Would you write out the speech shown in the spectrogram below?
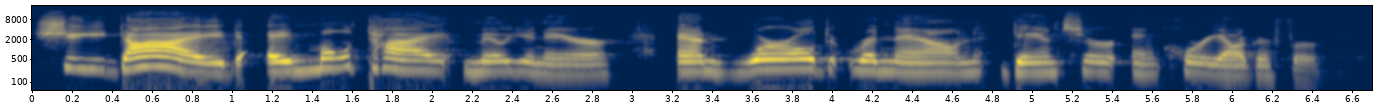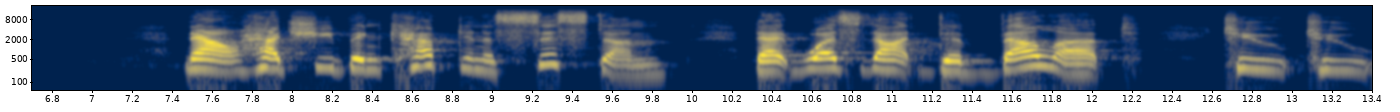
She died a multi-millionaire and world renowned dancer and choreographer. Now, had she been kept in a system that was not developed to, to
